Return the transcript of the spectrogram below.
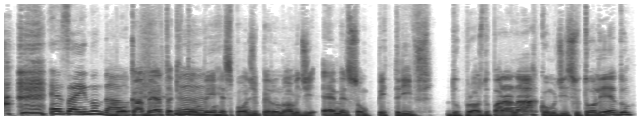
Essa aí não dá. Boca Aberta, que também responde pelo nome de Emerson Petrive, do Prós do Paraná, como disse o Toledo,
